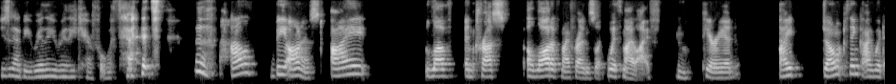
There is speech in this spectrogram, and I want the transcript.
you just got to be really, really careful with that. I'll be honest. I love and trust a lot of my friends with my life, mm. period. I don't think I would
